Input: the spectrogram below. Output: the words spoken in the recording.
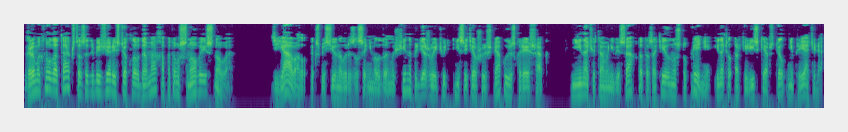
Громыхнуло так, что задребезжали стекла в домах, а потом снова и снова. «Дьявол!» — экспрессивно выразился немолодой мужчина, придерживая чуть не слетевшую шляпу и ускоряя шаг. Не иначе там в небесах кто-то затеял наступление и начал артиллерийский обстрел неприятеля.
